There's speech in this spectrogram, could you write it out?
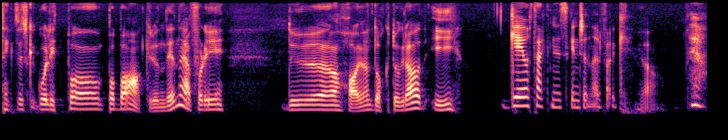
tenkte vi skulle gå litt på, på bakgrunnen din. Ja, fordi du uh, har jo en doktorgrad i Geoteknisk ingeniørfag. ja, Ja.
